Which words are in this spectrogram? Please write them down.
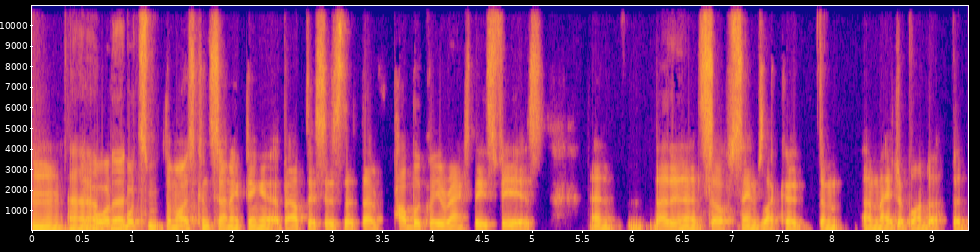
Uh, you know what, but- what's the most concerning thing about this is that they've publicly ranked these fears, and that in itself seems like a, a major blunder. But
